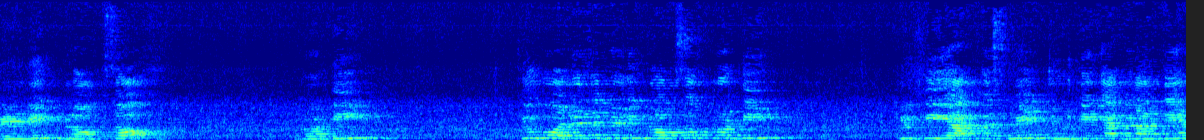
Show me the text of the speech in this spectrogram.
बिल्डिंग ब्लॉक्स ऑफ़ प्रोटीन क्यों बोल रहे थे बिल्डिंग ब्लॉक्स ऑफ़ प्रोटीन क्योंकि ये आपस में जुड़ के क्या बनाते हैं?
